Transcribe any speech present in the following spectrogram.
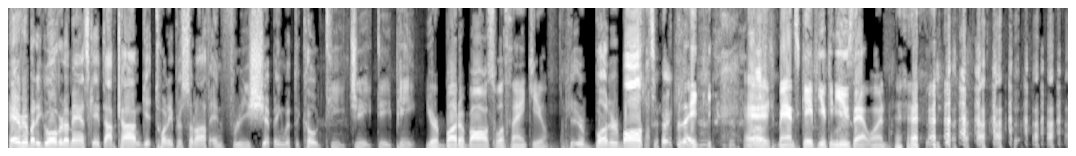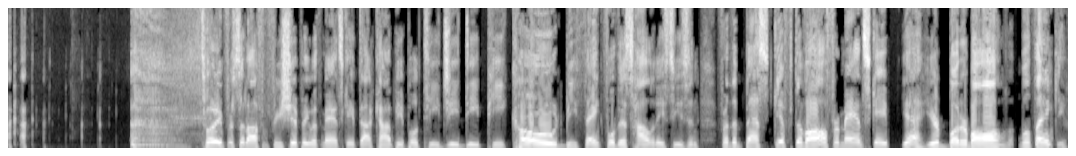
Hey, everybody, go over to manscaped.com, get 20% off and free shipping with the code TGDP. Your butterballs will thank you. Your butterball turkey. Thank you. Hey, Manscaped, you can use that one. 20% off and free shipping with manscaped.com, people. TGDP code. Be thankful this holiday season for the best gift of all for Manscaped. Yeah, your butterball will thank you.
